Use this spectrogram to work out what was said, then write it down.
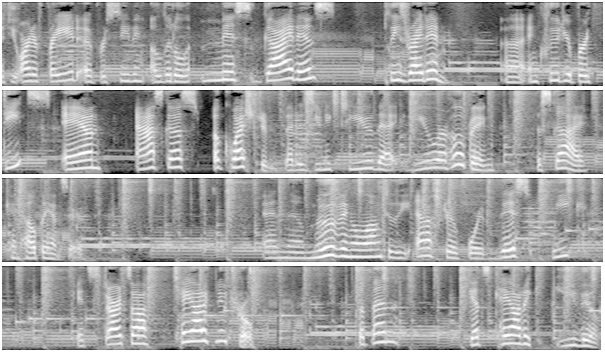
if you aren't afraid of receiving a little misguidance, please write in. Uh, include your birth deets and ask us a question that is unique to you that you are hoping the sky can help answer. And now, moving along to the astro for this week, it starts off chaotic neutral, but then gets chaotic evil.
